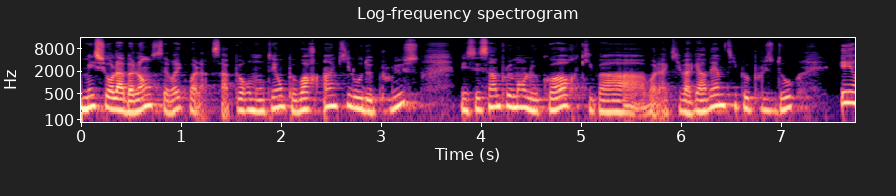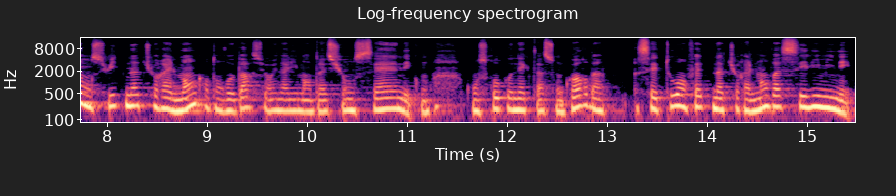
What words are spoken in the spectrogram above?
Mais sur la balance, c'est vrai que voilà, ça peut remonter, on peut voir un kilo de plus, mais c'est simplement le corps qui va, voilà, qui va garder un petit peu plus d'eau. Et ensuite, naturellement, quand on repart sur une alimentation saine et qu'on se reconnecte à son corps, ben, cette eau, en fait, naturellement, va s'éliminer.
